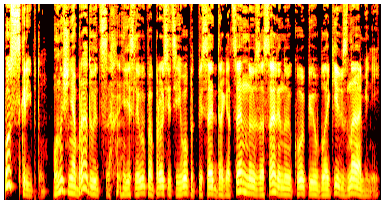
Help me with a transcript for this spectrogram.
Постскриптум. Он очень обрадуется, если вы попросите его подписать драгоценную засаленную копию благих знамений,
